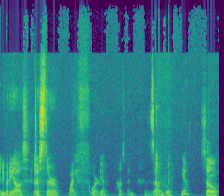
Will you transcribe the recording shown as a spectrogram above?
anybody else, just their wife or Yeah. husband. exactly So, yeah. So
